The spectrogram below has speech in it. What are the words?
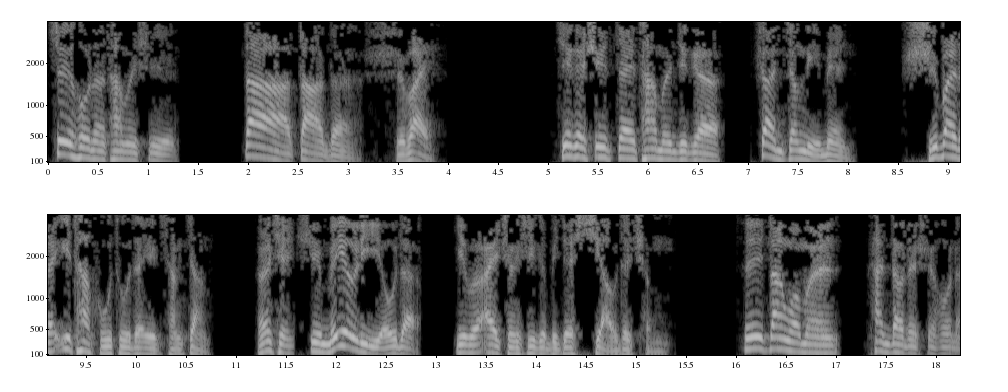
最后呢，他们是大大的失败。这个是在他们这个战争里面失败的一塌糊涂的一场仗，而且是没有理由的，因为艾城是一个比较小的城。所以当我们看到的时候呢，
